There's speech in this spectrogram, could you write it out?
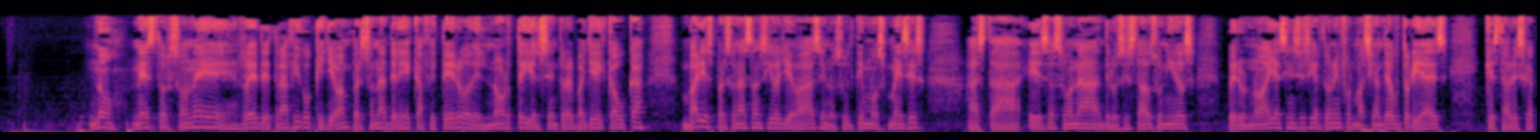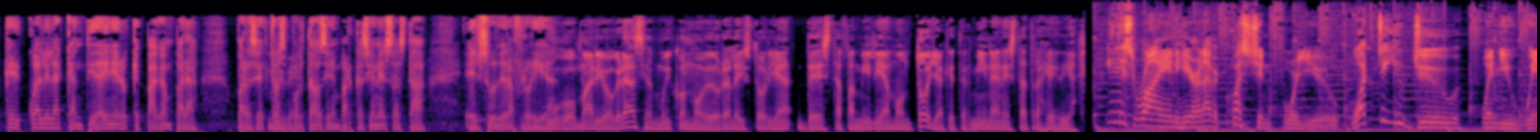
No, Néstor, son eh, redes de tráfico que llevan personas del eje cafetero, del norte y el centro del Valle del Cauca. Varias personas han sido llevadas en los últimos meses hasta esa zona de los Estados Unidos, pero no hay a ciencia cierta una información de autoridades que establezca que, cuál es la cantidad de dinero que pagan para, para ser transportados en embarcaciones hasta el sur de la Florida. Hugo Mario, gracias. Muy conmovedora la historia de esta familia Montoya que termina en esta tragedia. It is Ryan here, and I have a question for you. What do you do when you win?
